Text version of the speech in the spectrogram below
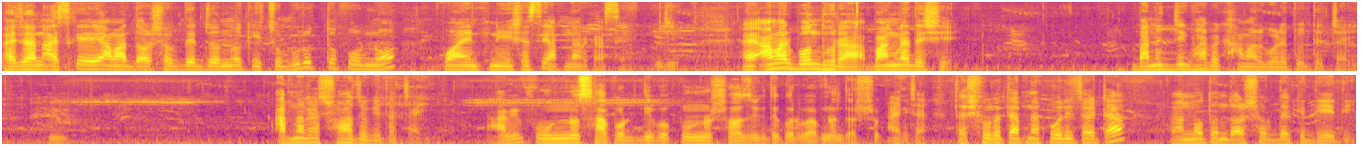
ভাইজান আজকে আমার দর্শকদের জন্য কিছু গুরুত্বপূর্ণ পয়েন্ট নিয়ে এসেছি আপনার কাছে। জি। হ্যাঁ, আমার বন্ধুরা বাংলাদেশে বাণিজ্যিকভাবে খামার গড়ে তুলতে চাই। আপনারা সহযোগিতা চাই। আমি পূর্ণ সাপোর্ট দিব পূর্ণ সহযোগিতা করব আপনার দর্শক আচ্ছা তা শুরুতে আপনার পরিচয়টা আমার নতুন দর্শকদেরকে দিয়ে দিই।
